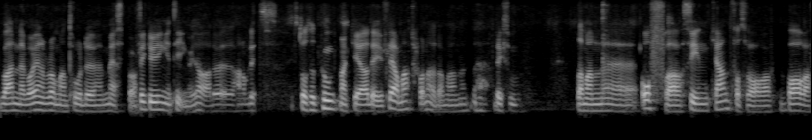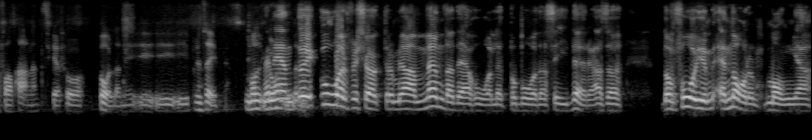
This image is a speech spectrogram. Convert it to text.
Vanne var en av dem man trodde mest på. Han fick ju ingenting att göra. Han har blivit i stort sett punktmarkerad. Ju flera matcher nu där man liksom där man eh, offrar sin kantförsvarare bara för att han inte ska få bollen i, i, i princip. Men ändå igår försökte de ju använda det hålet på båda sidor. Alltså, de får ju enormt många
